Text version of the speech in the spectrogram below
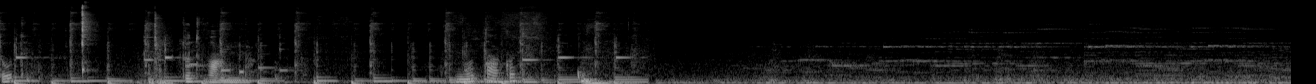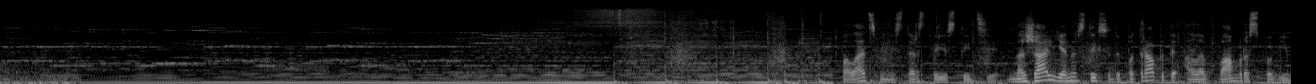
Тут. Тут ванна. Ну так от. Палац Міністерства юстиції. На жаль, я не встиг сюди потрапити, але вам розповім.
